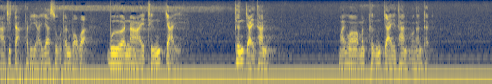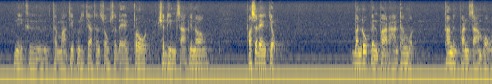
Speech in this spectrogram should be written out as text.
อาทิตตภริยายสูท่านบอกว่า เบื่อหน่ายถึงใจ ถึงใจท่าน หมายว่ามันถึงใจท่านว่างั้นเถอะ นี่คือธรรมะที่พระพุทธเจ้าท่านทรงแสดงโปรดชดินสามพี่น้อง พอแสดงจบบรรลุเป็นพระอรหันต์ทั้งหมด ทั้งหนึ่งพันสามองค์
